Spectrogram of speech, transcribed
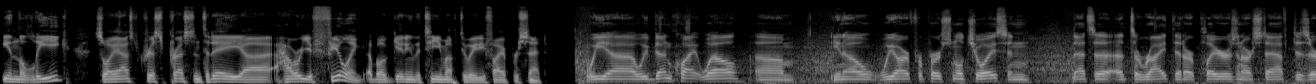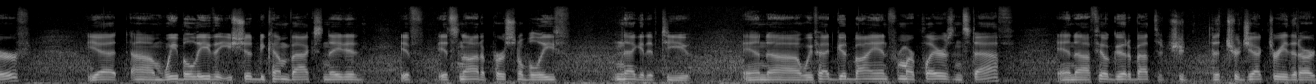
in the league. So i asked chris Presson today uh, how are you feeling about getting the team up to 85% we uh, we've done quite well. Um, you know we are for personal choice and that's a, that's a right that our players and our staff deserve. Yet um, we believe that you should become vaccinated if it's not a personal belief negative to you. And uh, we've had good buy-in from our players and staff, and I uh, feel good about the, tra- the trajectory that our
